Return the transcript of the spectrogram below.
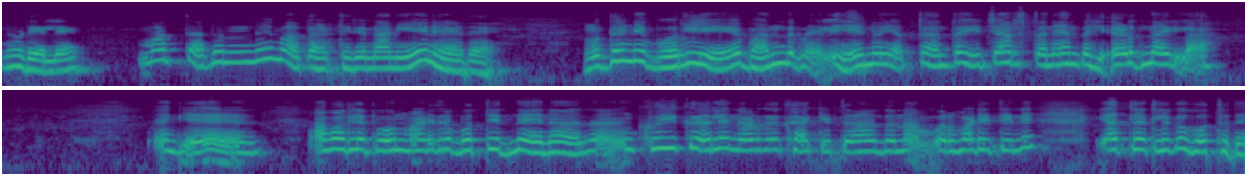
ನೋಡಿ ಅಲ್ಲೇ ಮತ್ತೆ ಅದನ್ನೇ ಮಾತಾಡ್ತೀರಿ ನಾನು ಏನು ಹೇಳಿದೆ? ಮುದ್ದಣ್ಣಿ ಬರಲಿ ಬಂದ ಮೇಲೆ ಏನು ಎತ್ತ ಅಂತ ವಿಚಾರಿಸ್ತಾನೆ ಅಂತ ಹೇಳ್ದನ ಇಲ್ಲ. ಹಂಗೆ ಆವಾಗಲೇ ಫೋನ್ ಮಾಡಿದರೆ ಗೊತ್ತಿದ್ನೇನೋ ಕುಯ್ ಕಾಲೇ ನೋಡ್ದಕ್ಕೆ ಹಾಕಿತ್ತು ಅದು ನಂಬರ್ ಹೊಡಿತೀನಿ ಎತ್ಲೆತ್ಲಿಗೆ ಹೋಗ್ತದೆ.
